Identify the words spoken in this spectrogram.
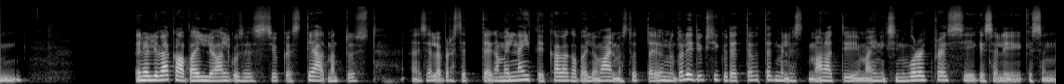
meil oli väga palju alguses sihukest teadmatust, äh, sellepärast et ega meil näiteid ka väga palju maailmast võtta ei olnud, olid üksikud ettevõtted, millest ma alati mainiksin Wordpressi, kes oli, kes on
